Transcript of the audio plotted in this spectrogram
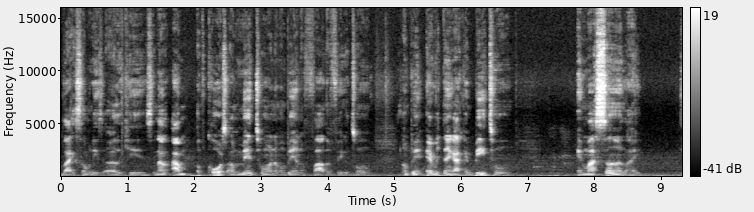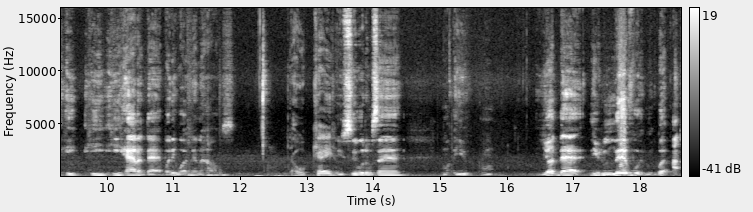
like some of these other kids. And I, am of course, I'm mentoring them. I'm being a father figure to them. I'm being everything I can be to them. And my son, like, he he he had a dad, but he wasn't in the house. Okay. You see what I'm saying? You, your dad, you live with me, but I,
